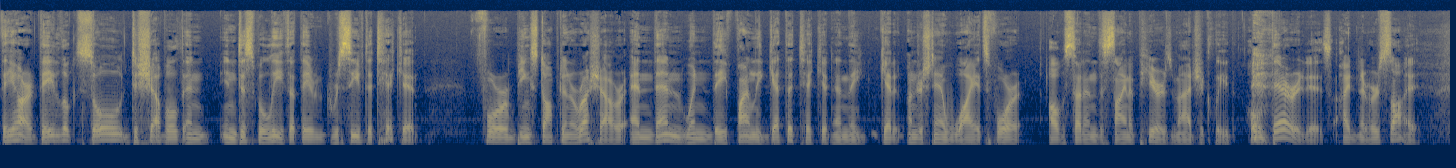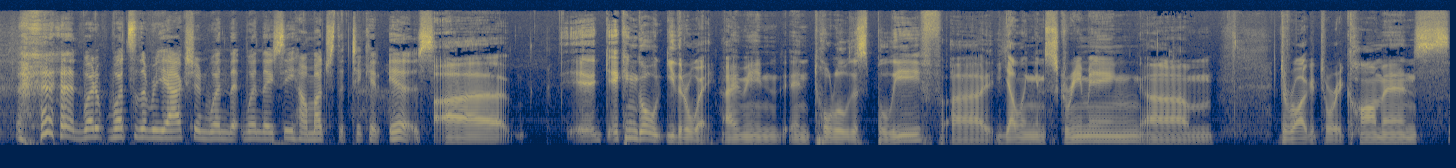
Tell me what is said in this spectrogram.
they are they looked so disheveled and in disbelief that they received a ticket for being stopped in a rush hour and then when they finally get the ticket and they get understand why it's for all of a sudden the sign appears magically. Oh, there it is. I never saw it. What what's the reaction when the, when they see how much the ticket is? Uh, it, it can go either way. I mean, in total disbelief, uh, yelling and screaming, um, derogatory comments.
